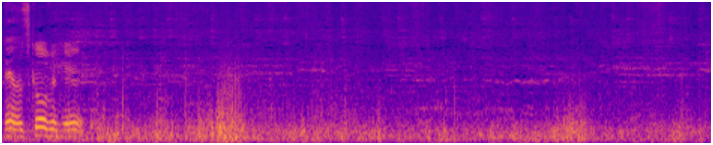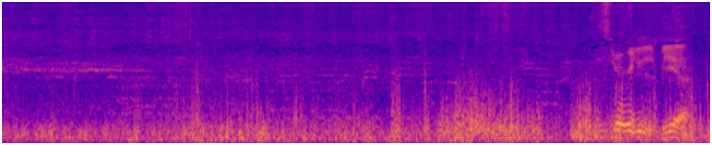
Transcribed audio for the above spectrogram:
Hey, let's go over here. This is where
